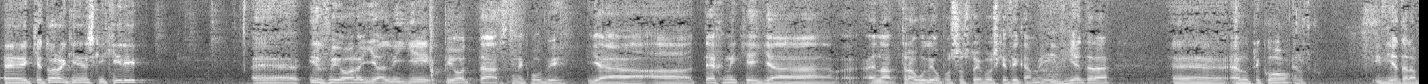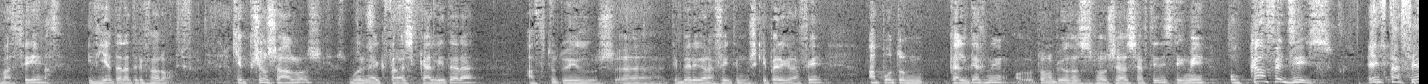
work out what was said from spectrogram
Ε, και τώρα κυρίες και κύριοι, ε, ήρθε η ώρα για λίγη ποιότητα στην εκπομπή. Για α, τέχνη και για ένα τραγούδι όπως σας το υποσχεθήκαμε. Ιδιαίτερα ε, ερωτικό, ιδιαίτερα βαθύ, ιδιαίτερα τρυφερό. Και ποιος άλλος μπορεί να εκφράσει καλύτερα αυτού του είδους ε, την περιγραφή, τη μουσική περιγραφή από τον καλλιτέχνη τον οποίο θα σας παρουσιάσει αυτή τη στιγμή ο Καφετζής. Έφτασε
